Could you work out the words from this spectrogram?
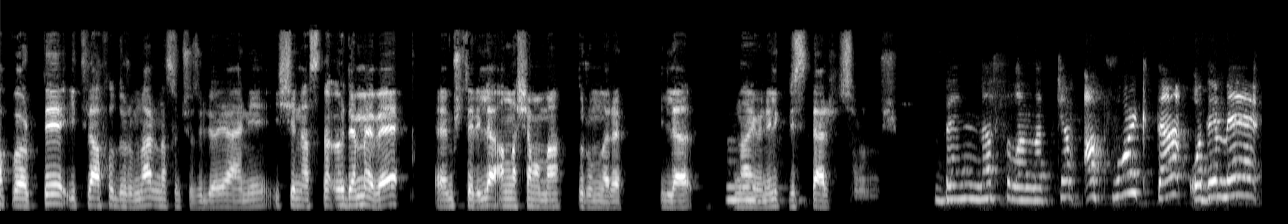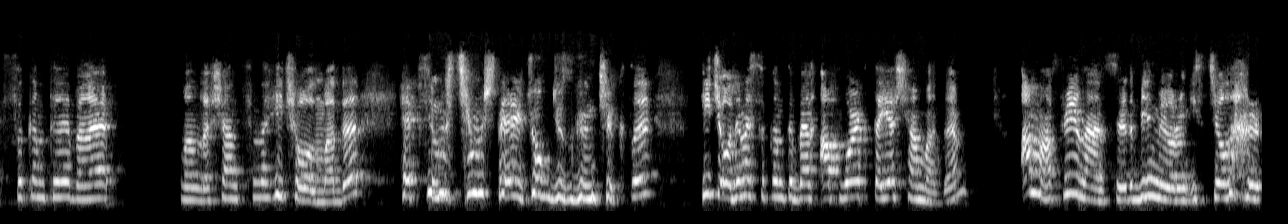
Upwork'te itilaflı durumlar nasıl çözülüyor? Yani işin aslında ödeme ve e, müşteriyle anlaşamama durumları buna hmm. yönelik riskler sorulmuş. Ben nasıl anlatacağım? Upwork'ta ödeme sıkıntı bana valla şansında hiç olmadı. Hepsi müşteri çok düzgün çıktı. Hiç ödeme sıkıntı ben Upwork'ta yaşamadım. Ama freelancer'da bilmiyorum istiyorlar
